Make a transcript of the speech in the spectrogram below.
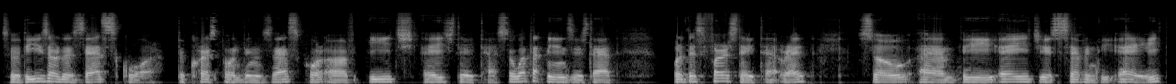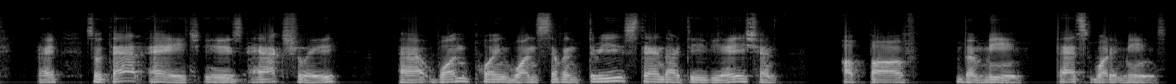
So these are the Z-score, the corresponding Z-score of each age data. So what that means is that for this first data, right? So um, the age is 78, right? So that age is actually uh, 1.173 standard deviation above the mean. That's what it means.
